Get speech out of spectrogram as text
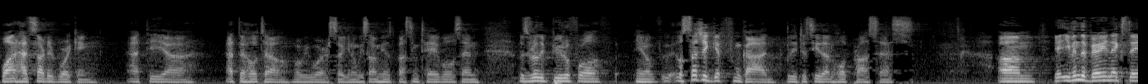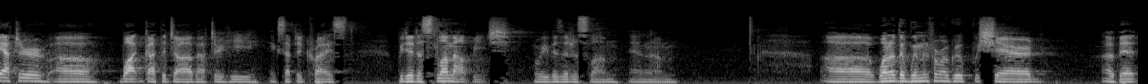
Watt had started working at the, uh, at the hotel where we were. So, you know, we saw him, he was busting tables, and it was really beautiful. You know, it was such a gift from God, really, to see that whole process. Um, yeah, even the very next day after uh, Watt got the job, after he accepted Christ, we did a slum outreach where we visited a slum, and um, uh, one of the women from our group shared a bit,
